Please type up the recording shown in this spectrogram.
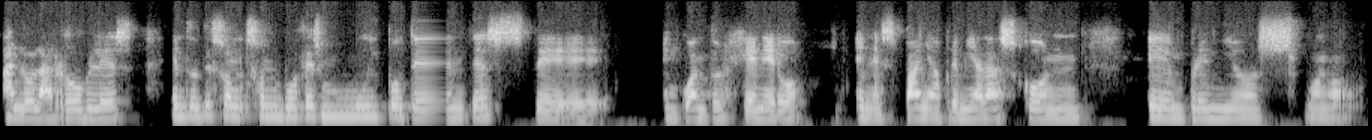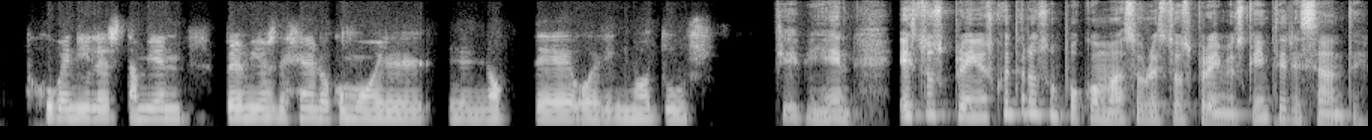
a Lola Robles. Entonces son, son voces muy potentes de, en cuanto al género en España, premiadas con premios bueno, juveniles, también premios de género como el, el Nocte o el Ignotus. Qué bien. Estos premios, cuéntanos un poco más sobre estos premios, qué interesante.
